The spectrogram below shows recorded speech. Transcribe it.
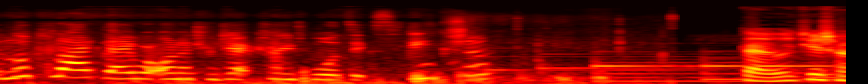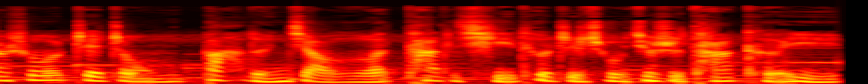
it looked like they were on a trajectory towards extinction. 导游介绍说，这种巴伦角蛾它的奇特之处就是它可以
